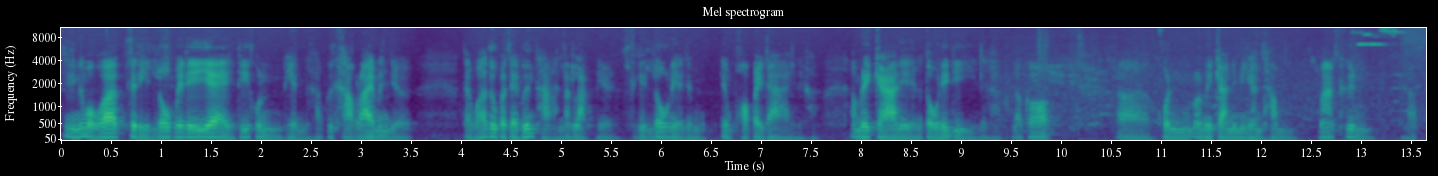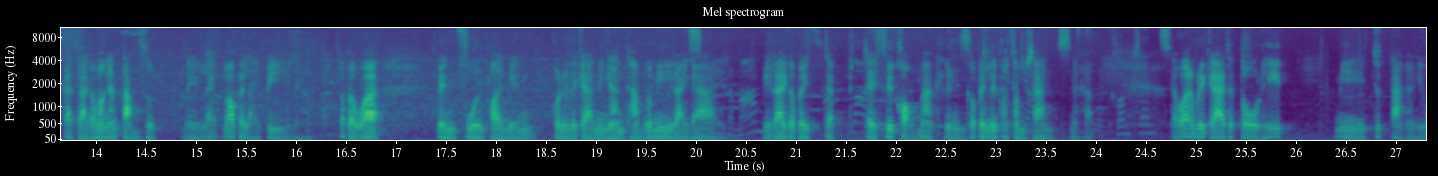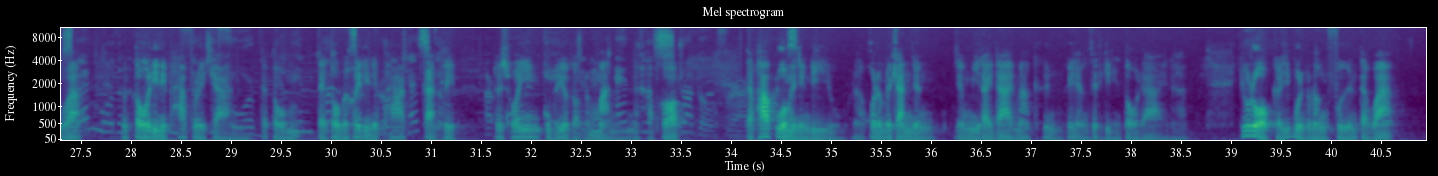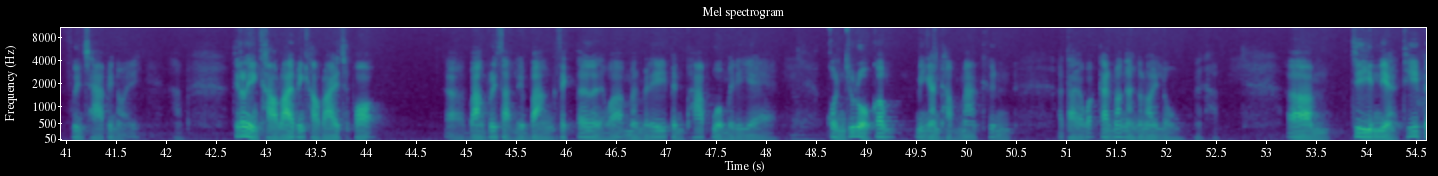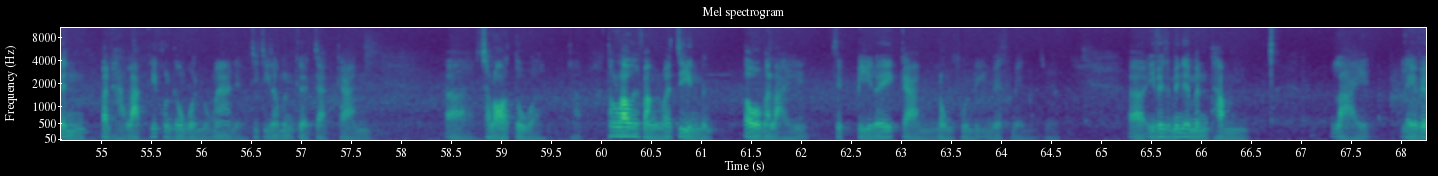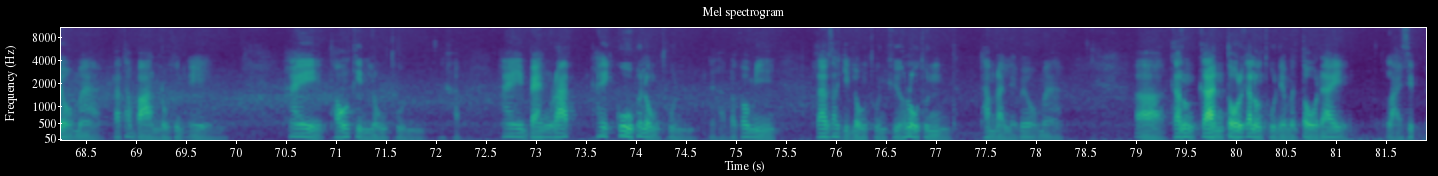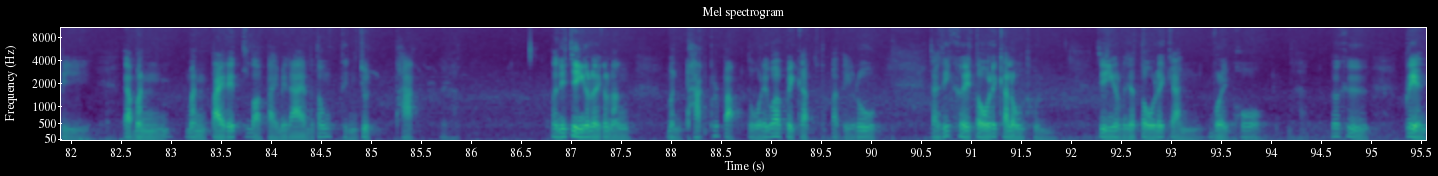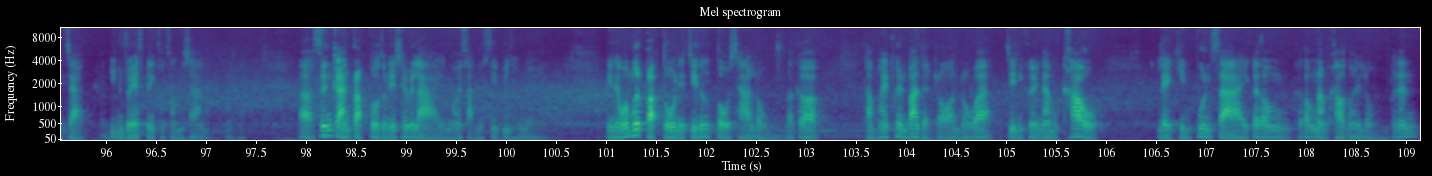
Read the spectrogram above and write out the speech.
จริงๆต้องบอกว่าเศรษฐกิจโลกไม่ได้แย่อย่างที่คนเห็นนะครับคือข่าวร้ายมันเยอะ แต่ว่าดูปัจจัยพื้นฐานหลักๆเนี่ยเศรษฐกิจโลกเนี่ยยังยังพอไปได้นะครับอเมริกาเนี่ยยังโตได้ดีนะครับแล้วก็คนอเมริกันเนี่ยมีงานทำมากขึ้นนะครับอัตราการว่างงานต่ำสุดในรอบไปหลายปีนะครับก็แปลว่าเป็น full employment คนอเมริกามีงานทำก็มีรายได้มีรายได้ก็ไปจับใจซื้อของมากขึ้น ก็เป็นเรื่อง consumption นะครับแต่ว่าอเมริกาจะโตที่มีจุดต่างกันคือว่า มันโตได้ดีในภาคบริการ แต่โตแต่โตไม่ค่อยดีในภาคการผลิต โดยเฉพาะยิ่งกลุ่มที่เกี่ยวกับน้ำมันนะครับก็แต่ภาพรวมเนี่ยยังดีอยู่นะคนอเมริกันยังยังมีรายได้มากขึ้น ก็ยังเศรษฐกิจยังโตได้นะครับยุโรปกับญี่ปุ่นกำลังฟื้นแต่ว่าฟื้นช้าไปหน่อยครับที่เราเห็นข่าวร้ายเป็นข่าวร้ายเฉพาะเอ่อบางบริษัทหรือบางเซกเตอร์ แต่ว่ามันไม่ได้เป็นภาพรวมไม่ได้แย่ คนยุโรปก็มีงานทำมากขึ้น อัตราการว่างงานก็น้อยลงนะครับเอิ่ม จีนเนี่ยที่เป็นปัญหาหลักที่คนกังวลมากๆเนี่ยจริงๆแล้วมันเกิดจากการชะลอตัวครับต้องเล่าให้ฟังว่าจีนมันโตมาหลายสิบปีด้วยการลงทุนหรือ investment นะครับ investment เนี่ยมันทำหลายเลเวลมาก รัฐบาลลงทุนเอง ให้ท้องถิ่นลงทุนนะครับให้แบงก์รัฐให้กู้เพื่อลงทุนนะครับแล้วก็มีรัฐวิสาหกิจลงทุนคือเขาลงทุนทำหลายเลเวลมาก การลงการโตด้วยการลงทุนเนี่ยมันโตได้หลายสิบปี แต่มันมันไปได้ตลอดไปไม่ได้ มันต้องถึงจุดพักนะครับตอนนี้จริงก็เลยกำลังเหมันพักเพื่อปรับตัวเรียกว่าไปกับปฏิรูป จากที่เคยโตด้วยการลงทุน จริงมันจะโตด้วยการบริโภคนะครับก็คือเปลี่ยนจาก invest เป็น consumption นะครับซึ่งการปรับตัวตัวนี้ใช้เวลาอย่างน้อย34ปีข้างหน้าเพียงแต่ว่าเมื่อปรับตัวเนี่ยจีนต้องโตช้าลง แล้วก็ทำให้เพื่อนบ้านเดือดร้อน เพราะว่าจีนเคยนำเข้าเหล็กหินปูนทรายก็ต้องก็ต้องนำเข้าน้อยลง เพราะฉะนั้น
